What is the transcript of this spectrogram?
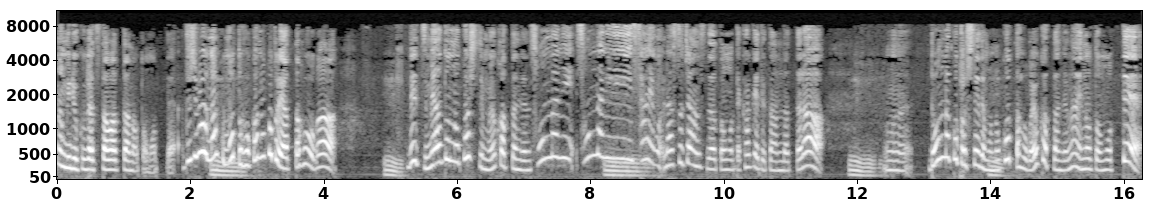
何の魅力が伝わったのと思って。私はなんかもっと他のことやった方が、うん。で、爪痕残してもよかったんじゃない？そんなに、そんなに最後、ラストチャンスだと思ってかけてたんだったら、うん。うん、どんなことしてでも残った方が良かったんじゃないのと思って、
